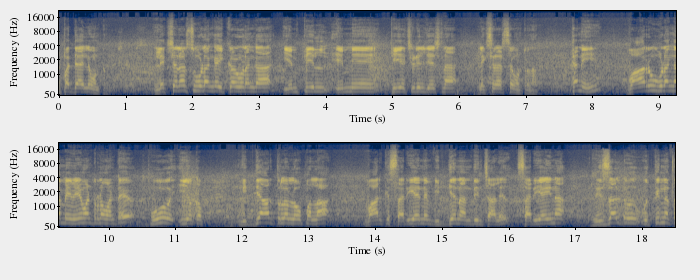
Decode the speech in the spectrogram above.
ఉపాధ్యాయులు ఉంటారు. లెక్చరర్స్ కూడా ఇక్కడ కూడా ఎంపీల్ ఎంఏ పిహెచ్డీలు చేసిన లెక్చరర్సే ఉంటున్నారు. కానీ వారు కూడా మేము ఏమంటున్నామంటే పూ ఈ యొక్క విద్యార్థుల లోపల వారికి సరి అయిన విద్యను అందించాలి సరి అయిన రిజల్ట్ ఉత్తీర్ణత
